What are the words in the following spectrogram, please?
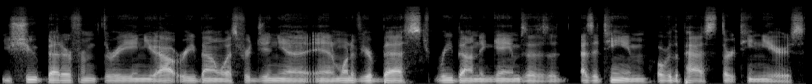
You shoot better from three, and you out rebound West Virginia in one of your best rebounding games as a as a team over the past 13 years.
